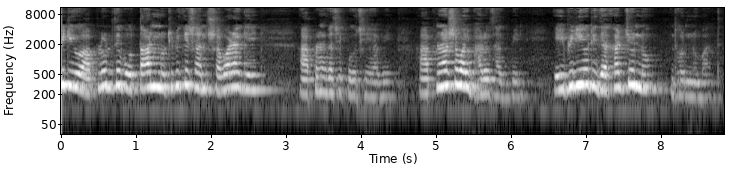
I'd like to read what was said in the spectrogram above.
ভিডিও আপলোড দেব, তার নোটিফিকেশান সবার আগে আপনার কাছে পৌঁছে যাবে। আপনারা সবাই ভালো থাকবেন। এই ভিডিওটি দেখার জন্য ধন্যবাদ।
